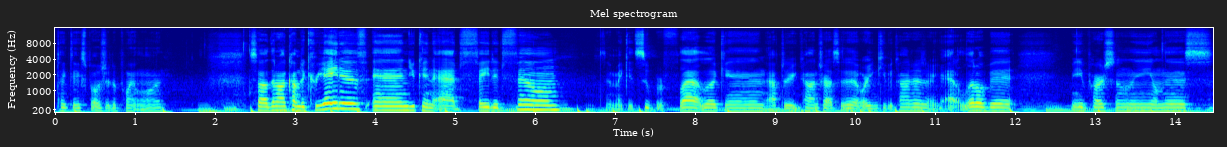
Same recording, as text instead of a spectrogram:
take the exposure to 0.1. So then I'll come to creative and you can add faded film make it super flat looking after you contrasted it or you can keep it contrasted or you can add a little bit. Me personally on this,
